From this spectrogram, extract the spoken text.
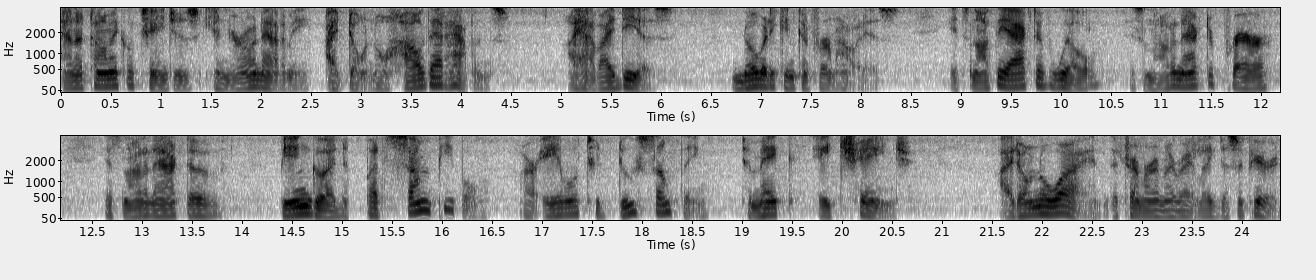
anatomical changes in neuroanatomy. I don't know how that happens. I have ideas. Nobody can confirm how it is. It's not the act of will, it's not an act of prayer, it's not an act of being good, but some people are able to do something to make a change. I don't know why the tremor in my right leg disappeared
